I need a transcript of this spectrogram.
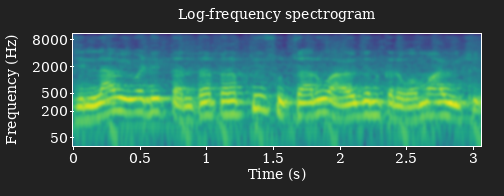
જિલ્લા વહીવટી તંત્ર તરફથી સુચારું આયોજન કરવામાં આવ્યું છે.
